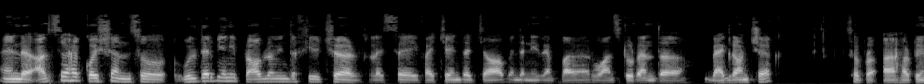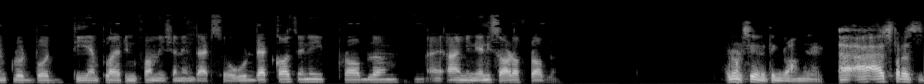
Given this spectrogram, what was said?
And uh, also a question. So will there be any problem in the future? Let's say if I change the job and the new employer wants to run the background check. So I have to include both the employer information in that. So would that cause any problem? I, I mean, any sort of problem? I don't see anything wrong in it. Uh, as far as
